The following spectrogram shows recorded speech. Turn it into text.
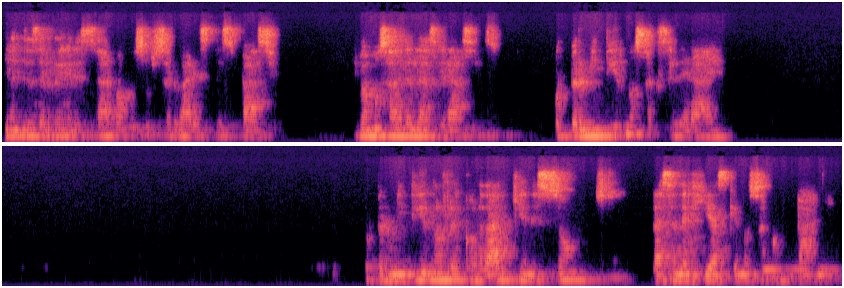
Y antes de regresar, vamos a observar este espacio y vamos a darle las gracias por permitirnos acceder a Él. Por permitirnos recordar quiénes somos, las energías que nos acompañan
